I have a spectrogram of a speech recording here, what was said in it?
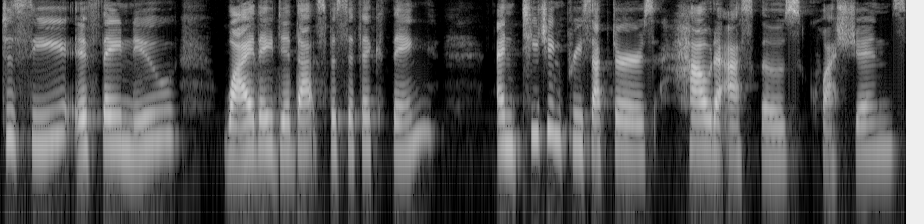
to see if they knew why they did that specific thing? and teaching preceptors how to ask those questions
